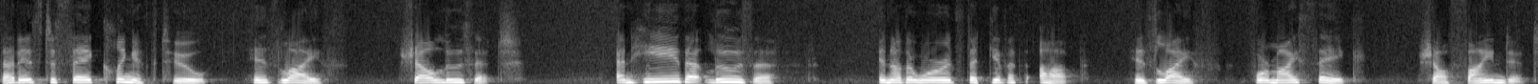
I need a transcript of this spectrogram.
that is to say, clingeth to his life, shall lose it. And he that loseth, in other words, that giveth up his life for my sake, shall find it.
